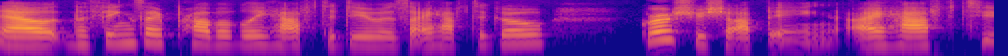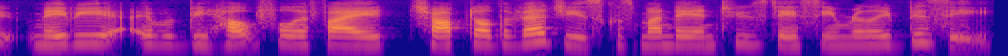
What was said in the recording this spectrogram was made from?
Now, the things I probably have to do is I have to go grocery shopping. I have to, maybe it would be helpful if I chopped all the veggies because Monday and Tuesday seem really busy.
